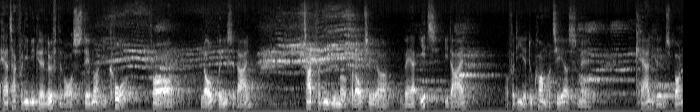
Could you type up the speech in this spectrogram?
Herre, tak fordi vi kan løfte vores stemmer i kor for at lovprise dig. Tak fordi vi må få lov til at være et i dig, og fordi at du kommer til os med kærlighedens bånd.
